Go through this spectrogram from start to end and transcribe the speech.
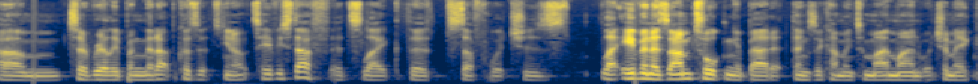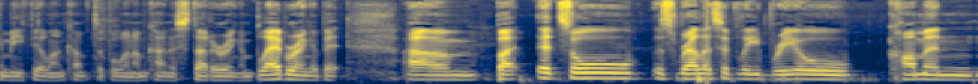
um, to really bring that up because it's you know it's heavy stuff. It's like the stuff which is like even as I'm talking about it, things are coming to my mind which are making me feel uncomfortable and I'm kind of stuttering and blabbering a bit. Um, but it's all this relatively real, common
